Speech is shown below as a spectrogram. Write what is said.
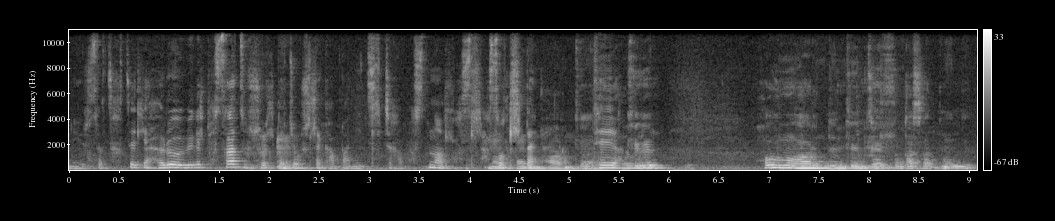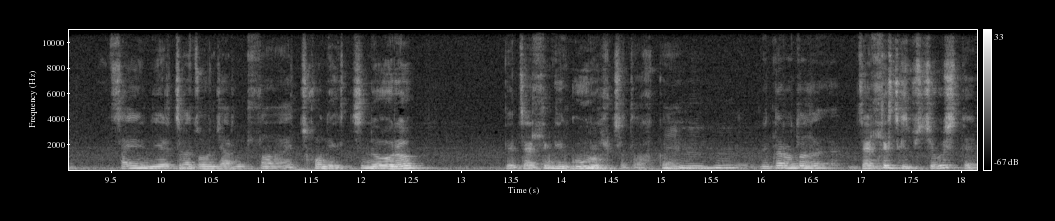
нь ерөөсө зах зээлийн 20%-ийг л тусгай зөвшөөрлөж уурчлаг компани эзэлж байгаа. Бос нь бол бас асуудалтай. Тий. Тэгээд хувь хүн хоорондын тийм зарилангаас гадна энэ сая ярьж байгаа 167 аж ахуй нэгж нь өөрөө тэгээд зарилангийн гүүр болчиход байгаа байхгүй. Бид нар бол зарлагч гэж бичээгүй шүү дээ.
